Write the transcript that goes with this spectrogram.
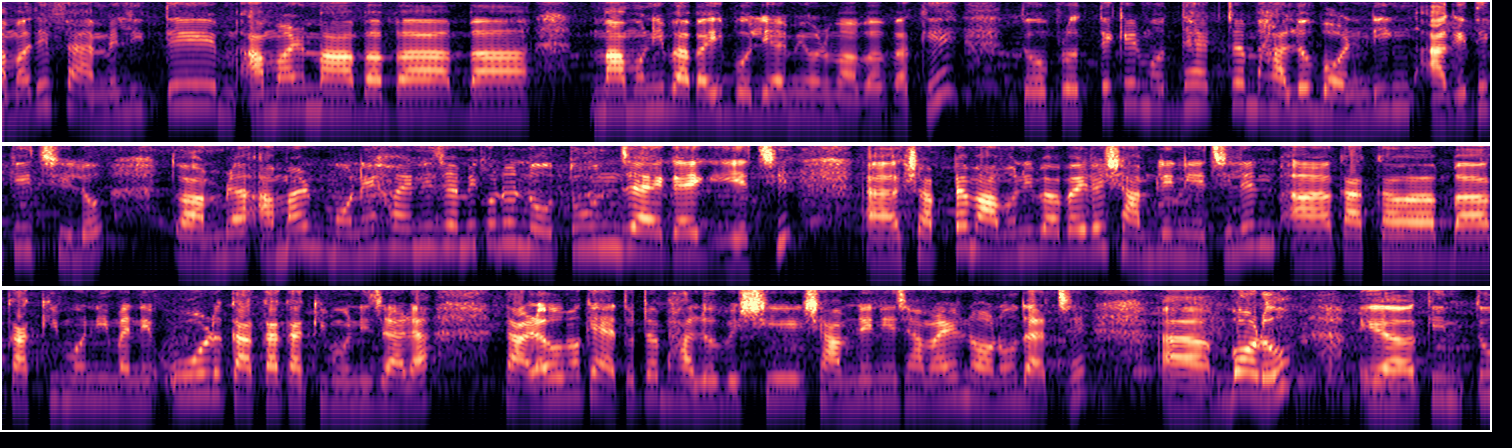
আমাদের ফ্যামিলিতে আমার মা বাবা বা মামনি বাবাই বলি আমি ওর মা বাবাকে। তো প্রত্যেকের মধ্যে একটা ভালো বন্ডিং আগে থেকেই ছিল। তো আমরা, আমার মনে হয়নি যে আমি কোনো নতুন জায়গায় গিয়েছি। সবটা মামনি বাবাইরা সামলে নিয়েছিলেন। কাকা বা কাকিমণি মানে ওর কাকা কাকিমণি যারা তারাও আমাকে এতটা ভালোবেসে সামলে নিয়েছে, আমার ননদ আছে বড় কিন্তু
